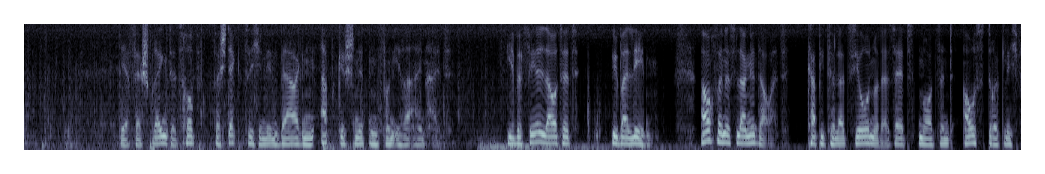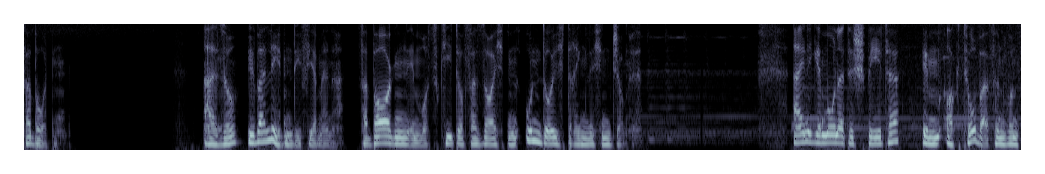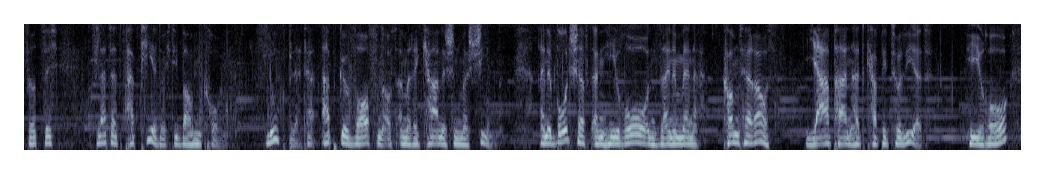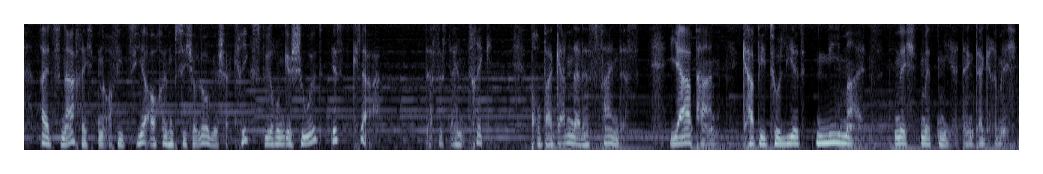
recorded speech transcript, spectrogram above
Der versprengte Trupp versteckt sich in den Bergen, abgeschnitten von ihrer Einheit. Ihr Befehl lautet Überleben, auch wenn es lange dauert. Kapitulation oder Selbstmord sind ausdrücklich verboten. Also überleben die vier Männer verborgen im moskitoverseuchten, undurchdringlichen Dschungel. Einige Monate später, im Oktober 45, flattert Papier durch die Baumkronen. Flugblätter abgeworfen aus amerikanischen Maschinen. Eine Botschaft an Hiro und seine Männer. Kommt heraus. Japan hat kapituliert. Hiro, als Nachrichtenoffizier auch in psychologischer Kriegsführung geschult, ist klar. Das ist ein Trick. Propaganda des Feindes. Japan kapituliert niemals. Nicht mit mir, denkt er grimmig.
